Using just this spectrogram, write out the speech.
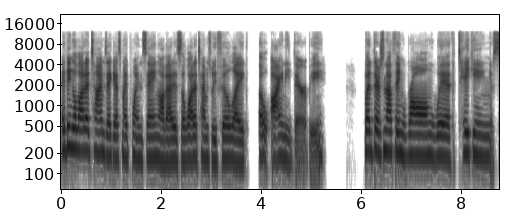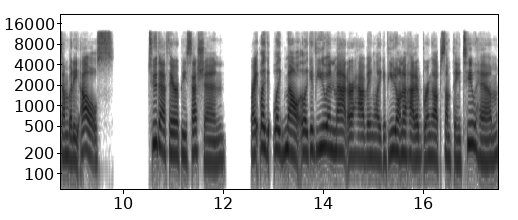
i think a lot of times i guess my point in saying all that is a lot of times we feel like oh i need therapy but there's nothing wrong with taking somebody else to that therapy session right like like mel like if you and matt are having like if you don't know how to bring up something to him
